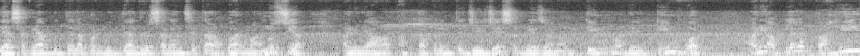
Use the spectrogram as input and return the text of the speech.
या सगळ्याबद्दल आपण विद्याधर सरांचे तर आभार मानूच या. आणि या आत्तापर्यंत जे जे सगळेजण टीममध्ये टीमवर्क आणि आपल्याला काही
